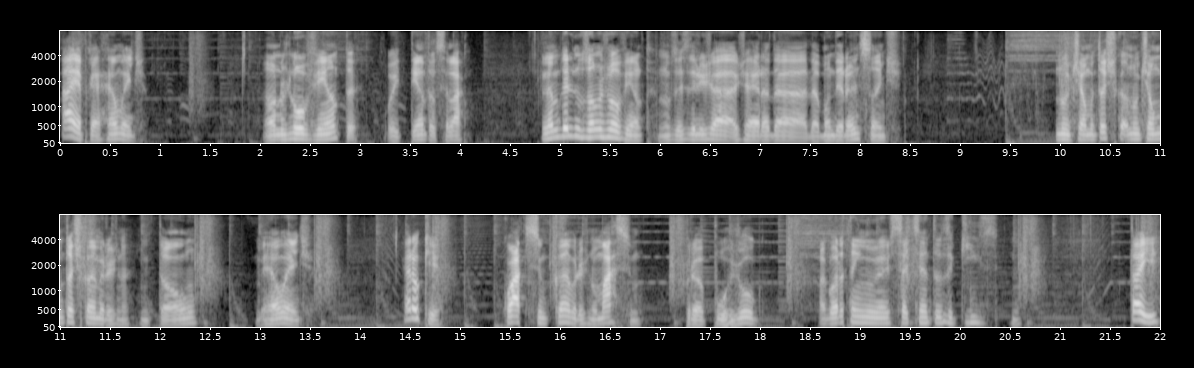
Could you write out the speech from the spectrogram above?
A época, realmente. Anos 90, 80, sei lá. Eu lembro dele nos anos 90. Não sei se ele já, já era da, da Bandeirantes antes. Não tinha, muitas, não tinha muitas câmeras, né? Então, realmente. Era o quê? 4, 5 câmeras no máximo pra, por jogo. Agora tem 715. Né? Tá aí.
